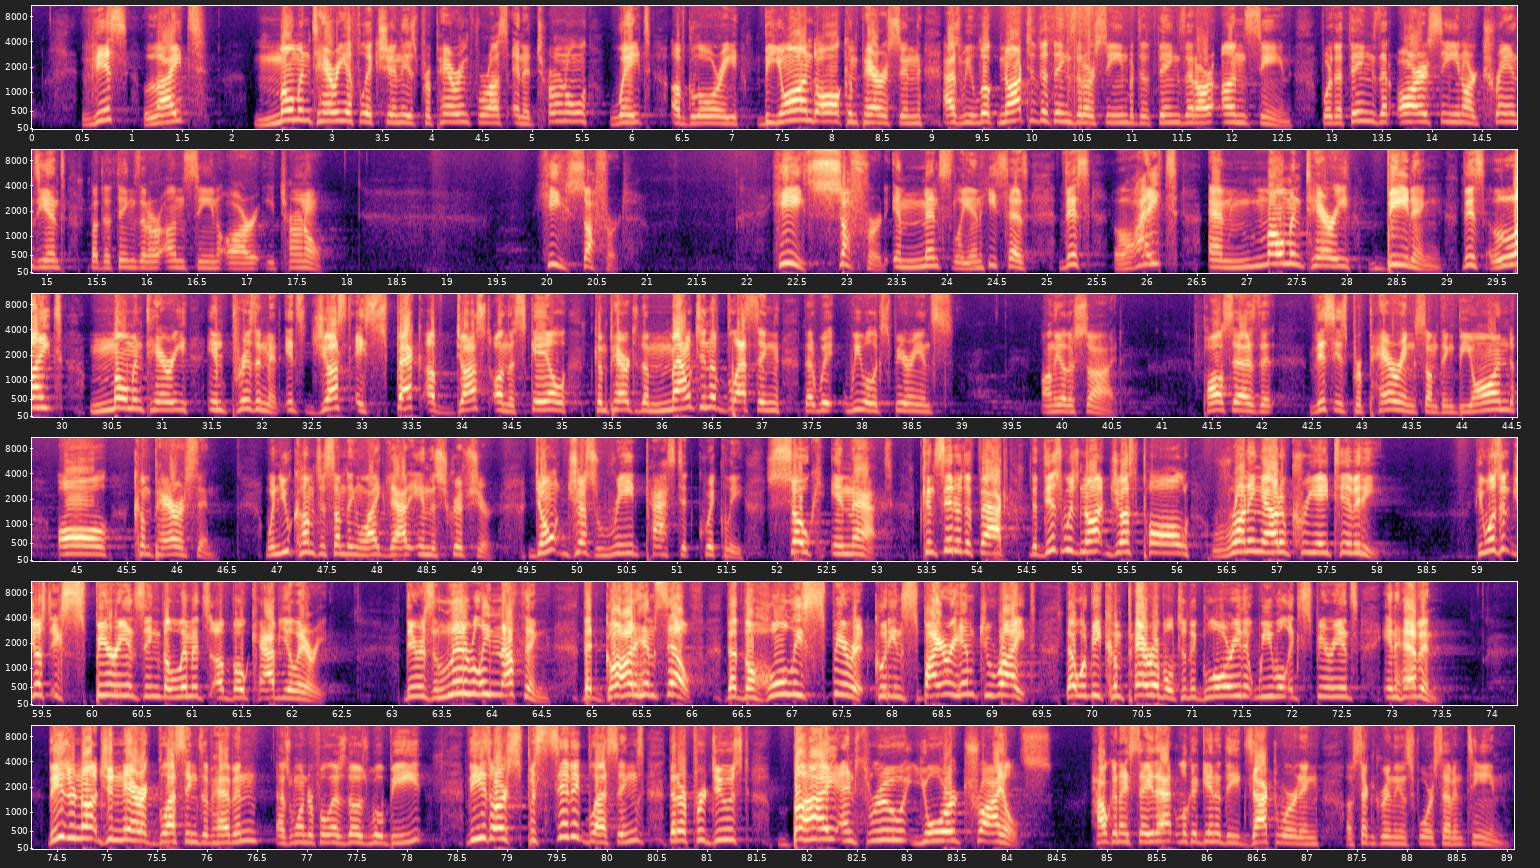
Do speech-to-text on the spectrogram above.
this light, momentary affliction is preparing for us an eternal weight of glory beyond all comparison as we look not to the things that are seen, but to the things that are unseen. For the things that are seen are transient, but the things that are unseen are eternal. He suffered. He suffered immensely, and he says, This light and momentary beating, this light momentary imprisonment. It's just a speck of dust on the scale compared to the mountain of blessing that we, we will experience on the other side. Paul says that this is preparing something beyond all comparison. When you come to something like that in the scripture, don't just read past it quickly, soak in that. Consider the fact that this was not just Paul running out of creativity. He wasn't just experiencing the limits of vocabulary. There is literally nothing that God Himself, that the Holy Spirit could inspire him to write that would be comparable to the glory that we will experience in heaven. These are not generic blessings of heaven, as wonderful as those will be. These are specific blessings that are produced by and through your trials. How can I say that? Look again at the exact wording of 2 Corinthians 4:17.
